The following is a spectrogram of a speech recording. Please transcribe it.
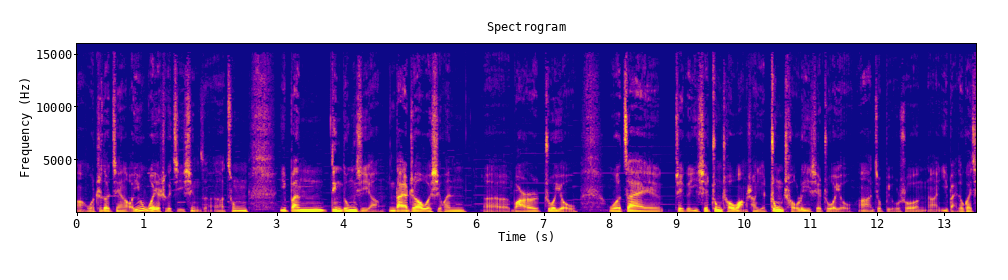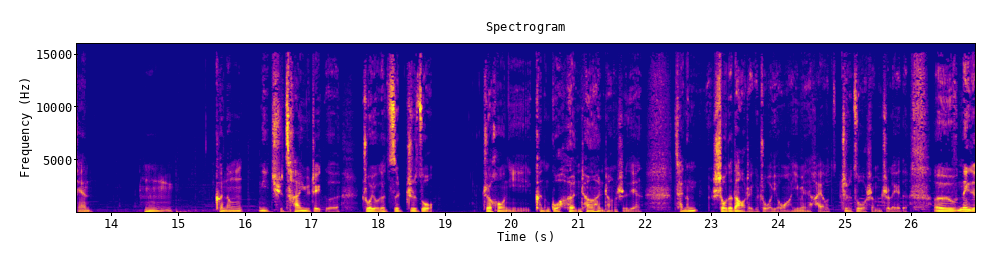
啊！我知道煎熬，因为我也是个急性子啊。从一般订东西啊，大家知道我喜欢呃玩桌游，我在这个一些众筹网上也众筹了一些桌游啊。就比如说啊，一百多块钱，嗯，可能你去参与这个桌游的制制作。之后你可能过很长很长时间才能收得到这个桌游啊，因为还要制作什么之类的。呃，那个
